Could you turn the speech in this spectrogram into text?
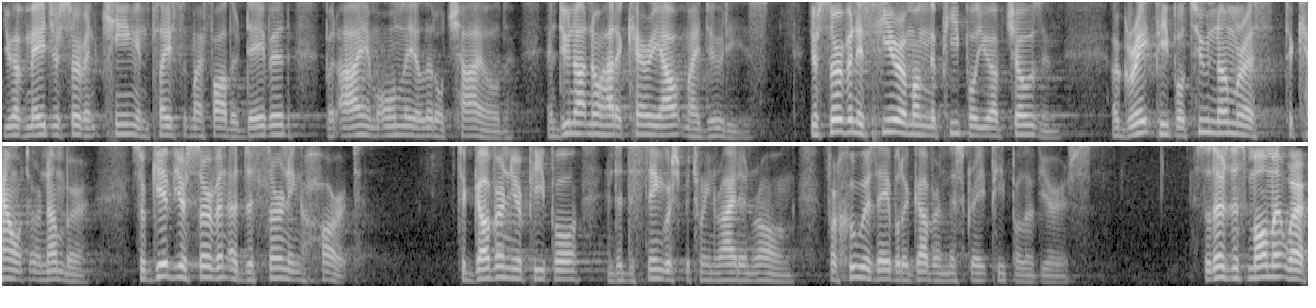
you have made your servant king in place of my father David, but I am only a little child and do not know how to carry out my duties. Your servant is here among the people you have chosen, a great people, too numerous to count or number. So give your servant a discerning heart to govern your people and to distinguish between right and wrong. For who is able to govern this great people of yours? So there's this moment where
